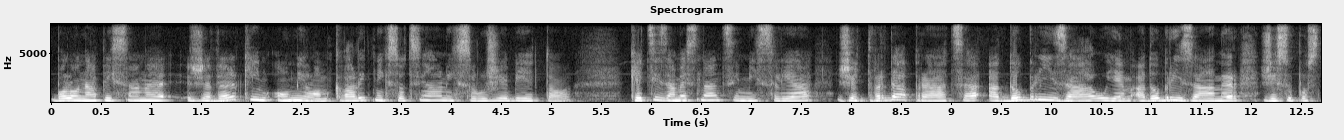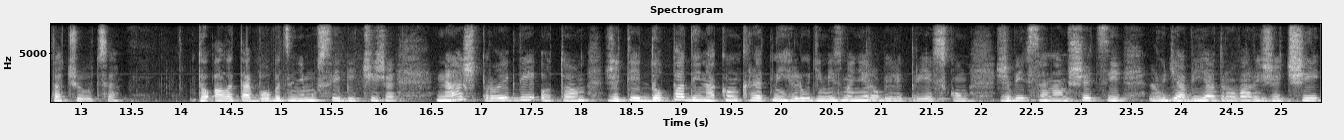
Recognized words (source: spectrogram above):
bolo napísané, že veľkým omylom kvalitných sociálnych služieb je to, keď si zamestnanci myslia, že tvrdá práca a dobrý záujem a dobrý zámer, že sú postačujúce. To ale tak vôbec nemusí byť. Čiže náš projekt je o tom, že tie dopady na konkrétnych ľudí, my sme nerobili prieskum, že by sa nám všetci ľudia vyjadrovali, že či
